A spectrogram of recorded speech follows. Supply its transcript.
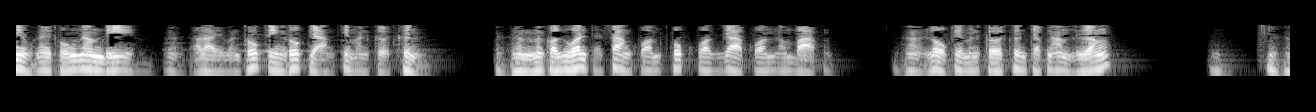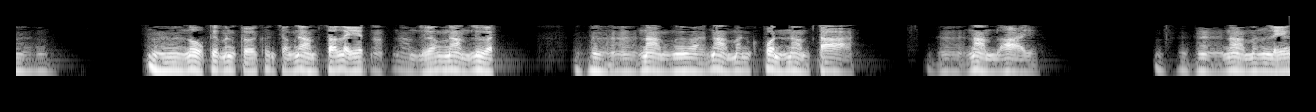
นิ่วในถุงน้ำดีอะไรมันทุกสิ่งทุกอย่างที่มันเกิดขึ้นมันก็ล้วนแต่สร้างความทุกข์ความยากความลำบากโรคที่มันเกิดขึ้นจากน้ำเหลืองโรคที่มันเกิดขึ้นจากน้ำสเลดน้ำเหลืองน้ำเลือด น้ำเงือ น้ำมันข้น น้ำตา น้ำลาย น้ำมันเหลว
